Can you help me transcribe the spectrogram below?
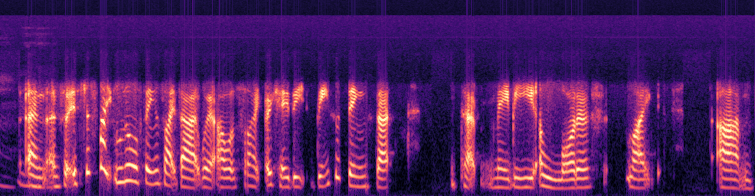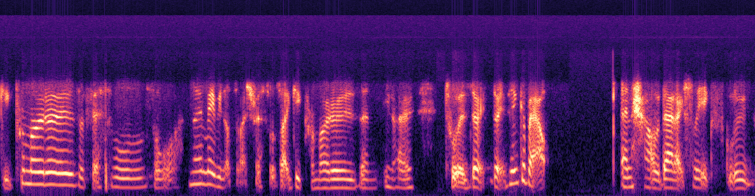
mm-hmm. and and so it's just like little things like that where I was like, okay, the, these are things that that maybe a lot of like um, gig promoters or festivals or no, maybe not so much festivals like gig promoters and you know tours don't don't think about, and how that actually excludes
